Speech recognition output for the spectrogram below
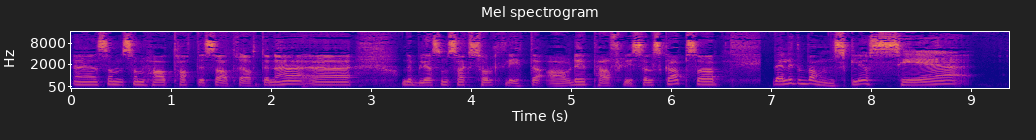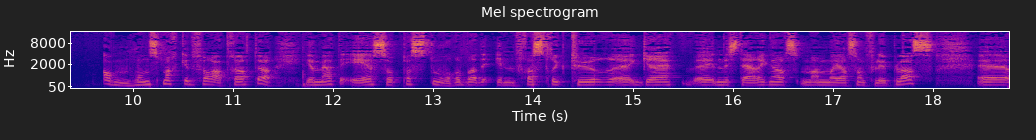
eh, som, som har tatt disse A380-ene. Eh, det blir som sagt solgt lite av dem per flyselskap, så det er litt vanskelig å se annenhåndsmarked for A380-er, i og med at det er såpass store både infrastrukturgrep, eh, investeringer man må gjøre som flyplass, eh,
